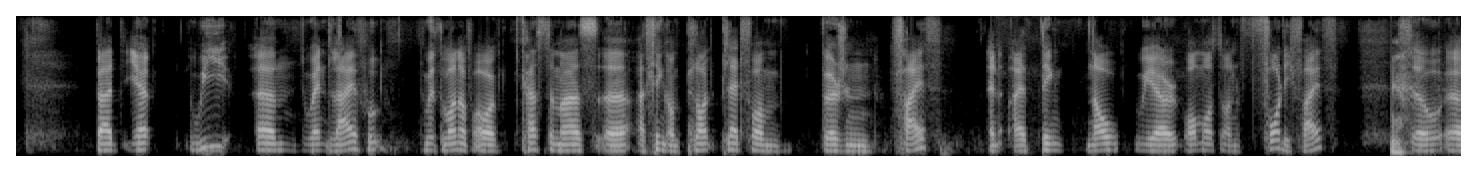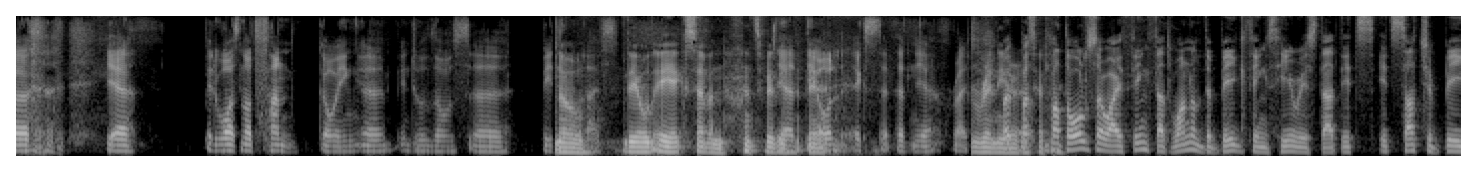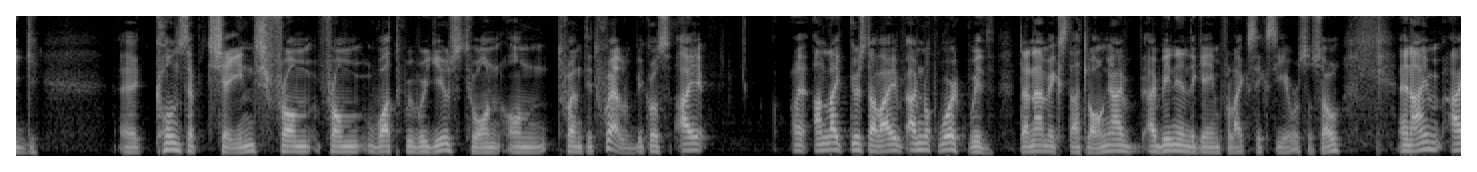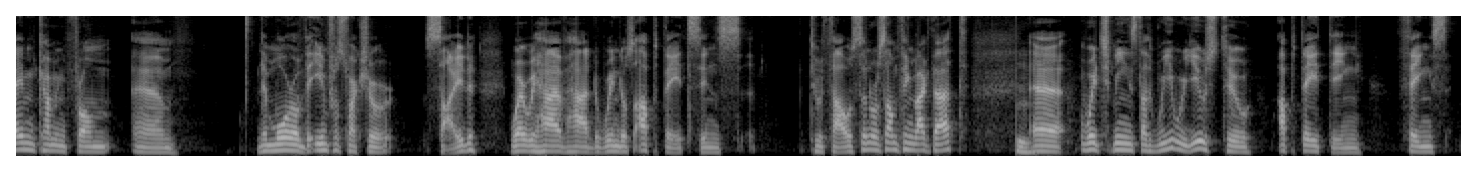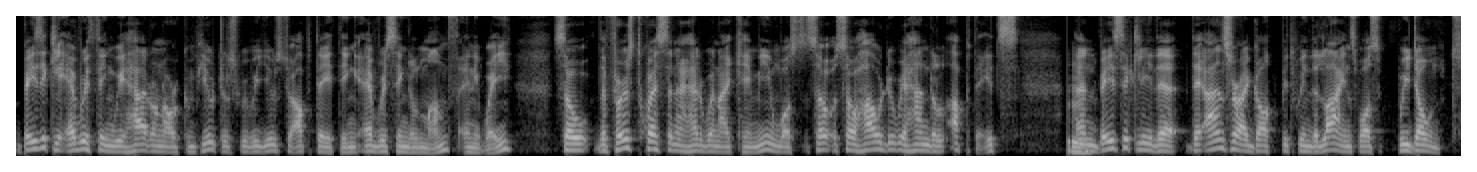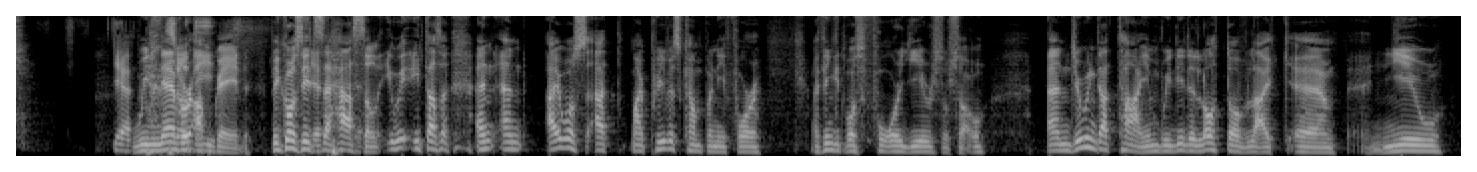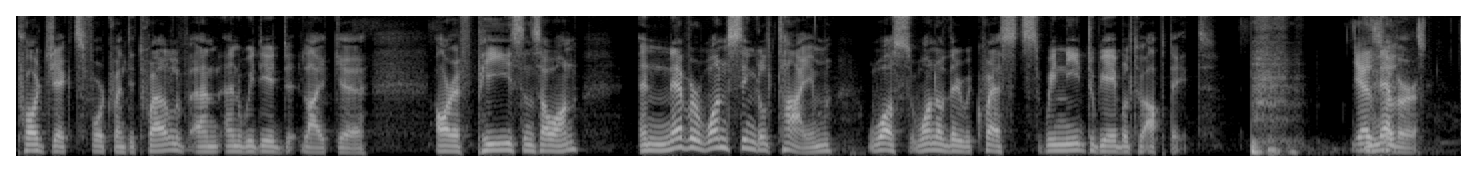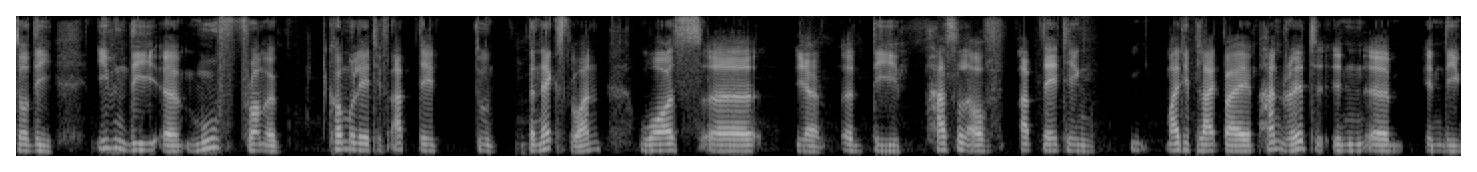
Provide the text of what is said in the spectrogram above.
but yeah, we um, went live with one of our customers, uh, I think on plot platform version 5. And I think now we are almost on 45. Yeah. So, uh, yeah, it was not fun going uh, into those uh, beta no, lives. The old AX7. That's really yeah, the old AX7. Yeah, right. Rainier, but, but, but, also, I think that one of the big things here is that it's it's such a big concept change from from what we were used to on on 2012 because I unlike Gustav I've I've not worked with Dynamics that long. I've I've been in the game for like 6 years or so. And I'm I'm coming from um, the more of the infrastructure side where we have had Windows Update since 2000 or something like that. Mm. uh, which means that we were used to updating things. Basically, everything we had on our computers, we were used to updating every single month anyway. So the first question I had when I came in was, so so how do we handle updates? And basically, the the answer I got between the lines was, we don't. Yeah. We So never the- upgrade because it's Yeah, a hassle. It, it doesn't. And and I was at my previous company for, I think it was four years or so, and during that time we did a lot of like um, new projects for 2012, and and we did like uh, RFPs and so on, and never one single time was one of the requests we need to be able to update. Yeah, so- Never. So, the even the uh, move from a cumulative update to the next one was uh, yeah uh, the hassle of updating multiplied by 100 in uh, in the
